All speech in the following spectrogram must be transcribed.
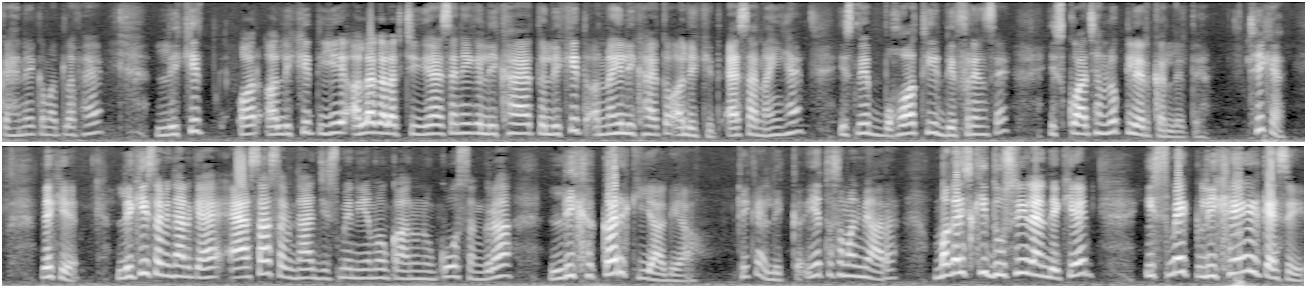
कहने का मतलब है, लिखित और अलिखित ये अलग अलग चीज़ है। ऐसा नहीं कि लिखा है तो लिखित और नहीं लिखा है तो अलिखित। ऐसा नहीं है। इसमें बहुत ही डिफरेंस है। इसको आज हम लोग क्लियर कर लेते हैं। ठीक है? देखिए, लिखित संविधान क्या है? ऐसा संविधान जिसमें नियमों, कानूनों को संग्रह लिख कर किया गया ठीक है लिख कर ये तो समझ में आ रहा है। मगर इसकी दूसरी लाइन देखिए इसमें लिखेंगे कैसे?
